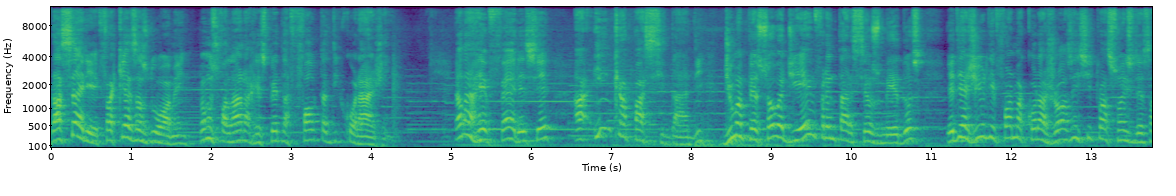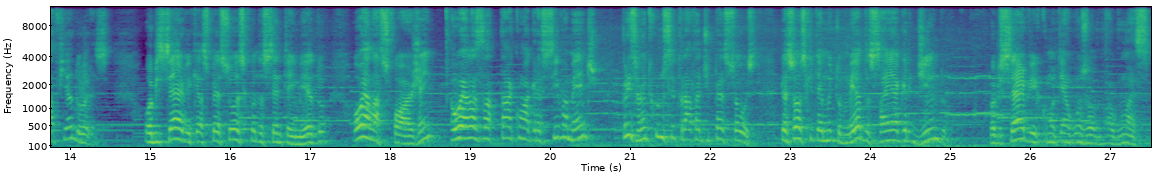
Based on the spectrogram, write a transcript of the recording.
Da série Fraquezas do Homem, vamos falar a respeito da falta de coragem. Ela refere-se à incapacidade de uma pessoa de enfrentar seus medos e de agir de forma corajosa em situações desafiadoras. Observe que as pessoas, quando sentem medo, ou elas fogem, ou elas atacam agressivamente, principalmente quando se trata de pessoas. Pessoas que têm muito medo saem agredindo. Observe como tem alguns, algumas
